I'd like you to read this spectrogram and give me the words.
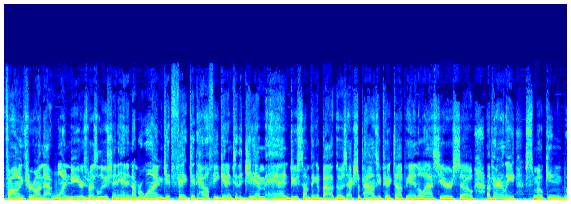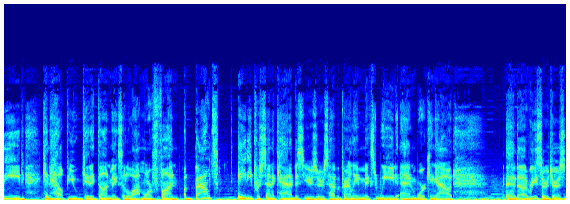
following through on that one New Year's resolution, in at number one, get fit, get healthy, get into the gym, and do something about those extra pounds you picked up in the last year or so. Apparently, smoking weed can help you get it done, makes it a lot more fun. About 80% of cannabis users have apparently mixed weed and working out. And uh, researchers,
